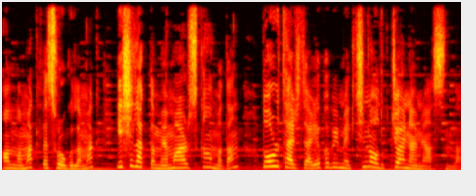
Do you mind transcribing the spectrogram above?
anlamak ve sorgulamak yeşil aklamaya maruz kalmadan doğru tercihler yapabilmek için oldukça önemli aslında.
